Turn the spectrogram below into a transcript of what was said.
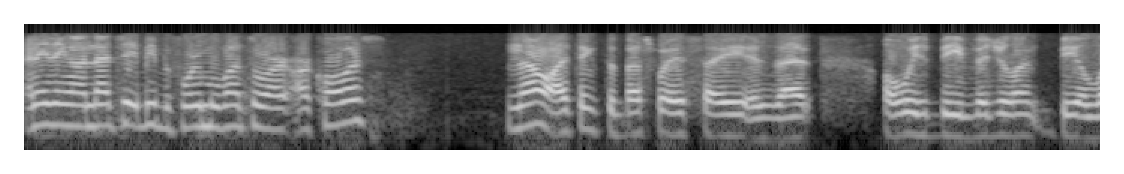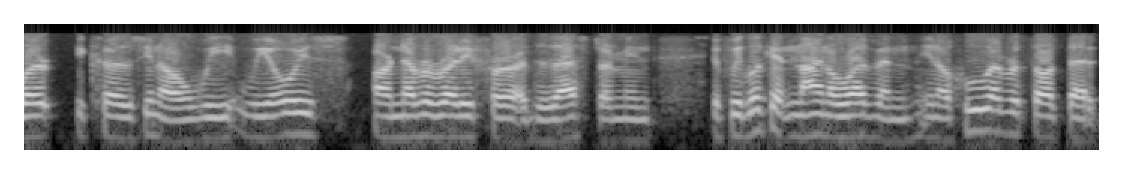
anything on that, JB, before we move on to our, our callers? No, I think the best way to say is that always be vigilant, be alert, because you know we we always are never ready for a disaster. I mean, if we look at 9/11, you know, whoever thought that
